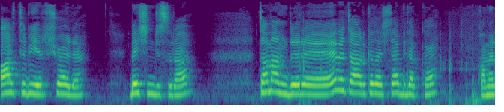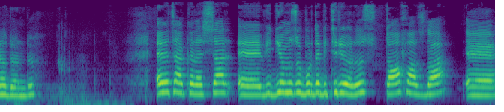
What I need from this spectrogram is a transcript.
Artı bir şöyle. Beşinci sıra. Tamamdır. Ee, Evet arkadaşlar bir dakika. Kamera döndü. Evet arkadaşlar e, videomuzu burada bitiriyoruz. Daha fazla e,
